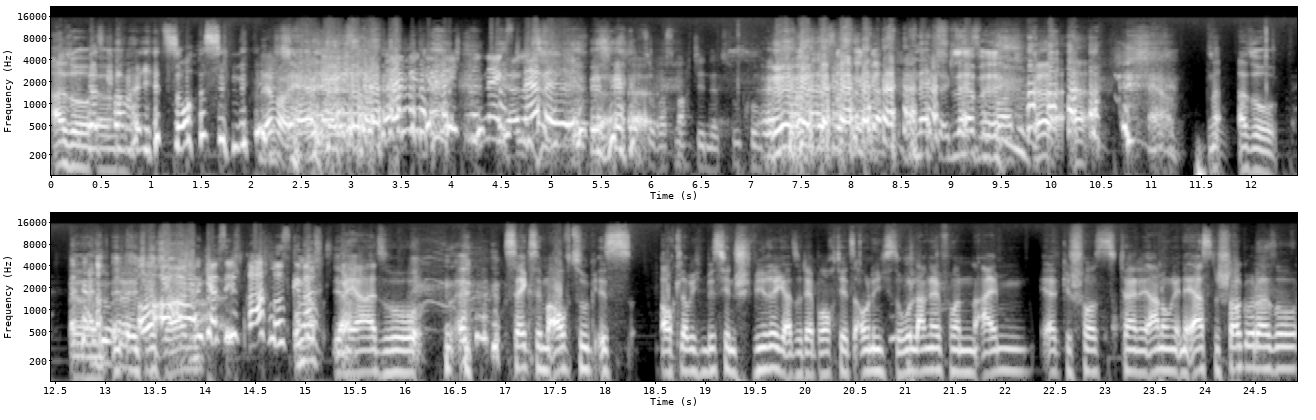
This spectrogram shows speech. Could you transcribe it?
Also, Das ähm, kann man jetzt so aus dem Nichts. Clever. Angekündigt mit Next Level. Also, was macht ihr in der Zukunft? Next Level. Na, also, ähm, Also, ich, ich äh, würde Oh, oh, oh, sagen, ich hab sie sprachlos gemacht. Ja, ja, also Sex im Aufzug ist auch, glaube ich, ein bisschen schwierig. Also der braucht jetzt auch nicht so lange von einem Erdgeschoss, keine Ahnung, in den ersten Stock oder so.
